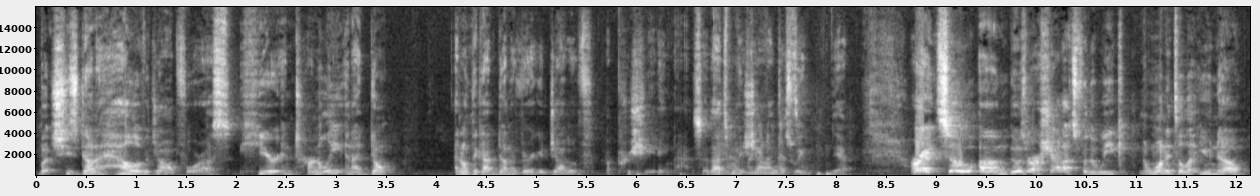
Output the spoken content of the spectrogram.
but she's done a hell of a job for us here internally. And I don't, I don't think I've done a very good job of appreciating that. So that's Yeah, my shout out this week. Yeah. All right. So um, those are our shout outs for the week. I wanted to let you know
